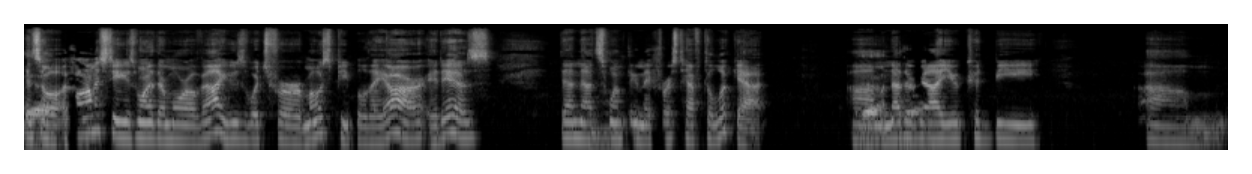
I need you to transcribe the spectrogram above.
And so, if honesty is one of their moral values, which for most people they are, it is, then that's mhm, one thing they first have to look at. Um, yeah, another value could be um,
